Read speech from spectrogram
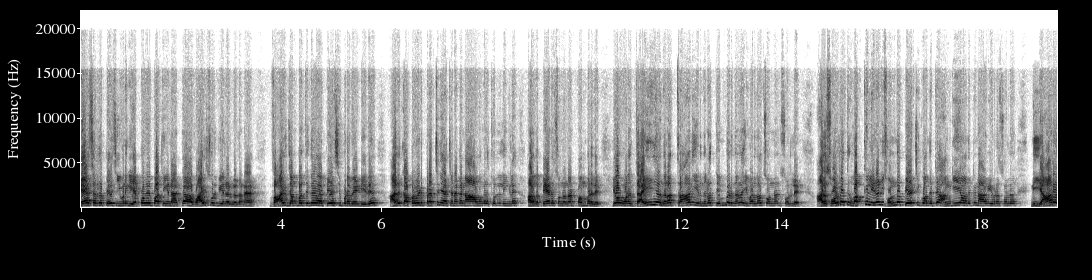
பேசுறத பேசி இவனுக்கு எப்பவுமே பாத்தீங்கன்னாக்கா வாய் சொல் வீரர்கள் தானே. வாய் ஜம்பத்துக்கு பேசிப்பட வேண்டியது. அதுக்கப்புறமேட்டு பிரச்சனை ஆச்சுனாக்கா நான் அவங்கள சொல்லலீங்களே அவங்க பேரை சொன்னான்னு பம்புறது. யோ உனக்கு தைரியம் இருந்தனா திராணி இருந்தனா தெம்பு இருந்தனா இவர் தான் சொன்னேன்னு சொல்லு. அதை சொல்றதுக்கு வக்கில்லைன்னா நீ சொன்ன பேச்சுக்கு வந்துட்டு அங்கேயே வந்துட்டு நான் இவரை சொல்ல. நீ யாரை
